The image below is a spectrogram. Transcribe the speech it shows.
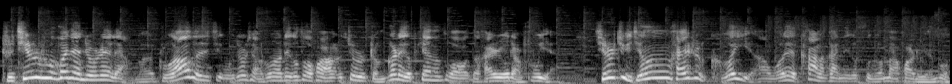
只其实说关键就是这两个，主要的我就是想说这个作画就是整个这个片子做的还是有点敷衍。其实剧情还是可以啊，我也看了看那个四格漫画的原作，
